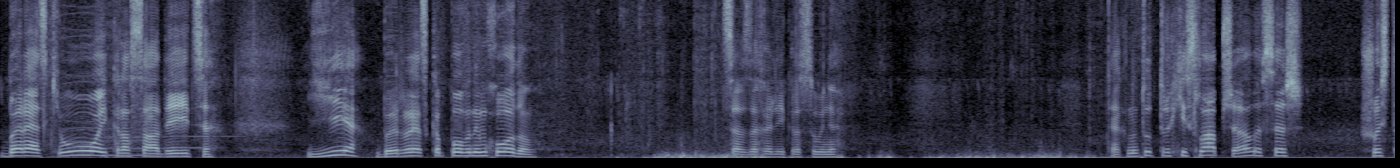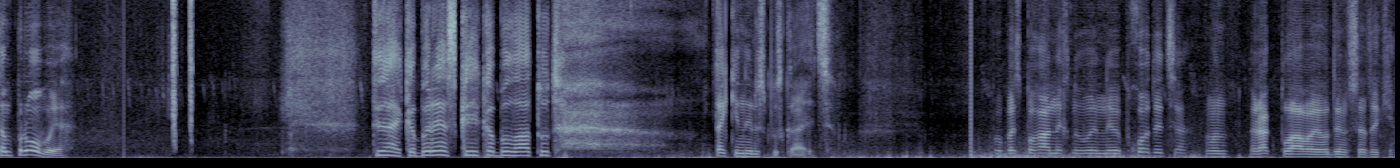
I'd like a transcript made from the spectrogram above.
Березки, ой, краса, дивіться. Є, березка повним ходом. Це взагалі красуня. Так, ну тут трохи слабше, але все ж щось там пробує. Так, а березка, яка була тут, так і не розпускається. Без поганих новин не обходиться. Вон рак плаває один все-таки.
